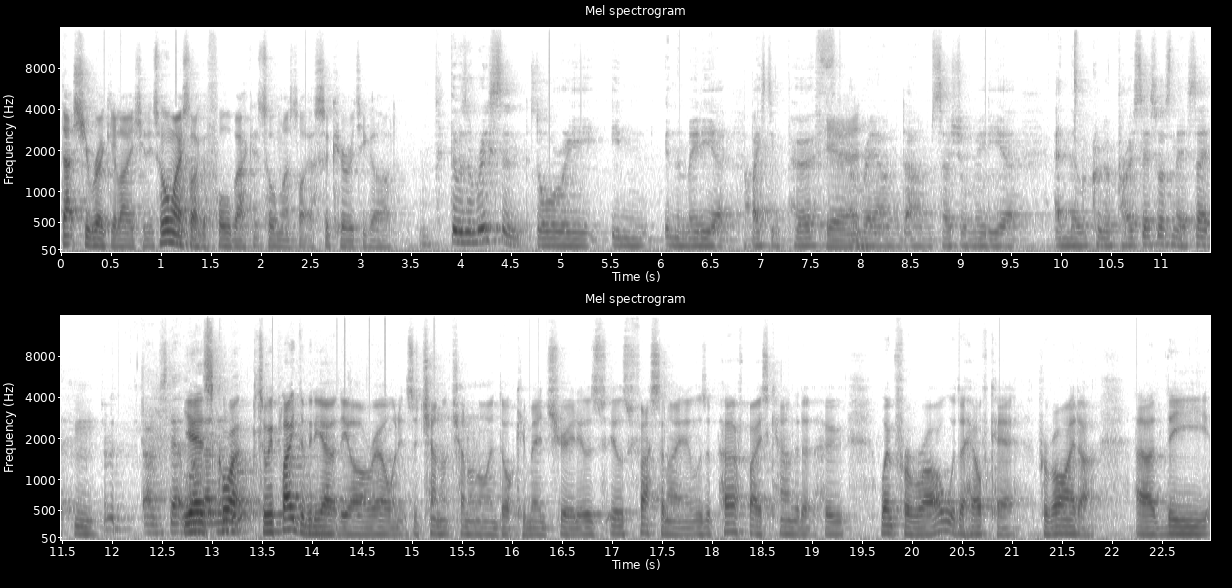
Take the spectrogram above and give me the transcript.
that's your regulation. It's almost like a fallback. It's almost like a security guard. There was a recent story in, in the media based in Perth yeah. around um, social media and the recruitment process, wasn't there? So, mm. yeah, it's quite. So we played the video at the RL, and it's a Channel Channel Nine documentary. And it was it was fascinating. It was a Perth-based candidate who went for a role with a healthcare provider. Uh, the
